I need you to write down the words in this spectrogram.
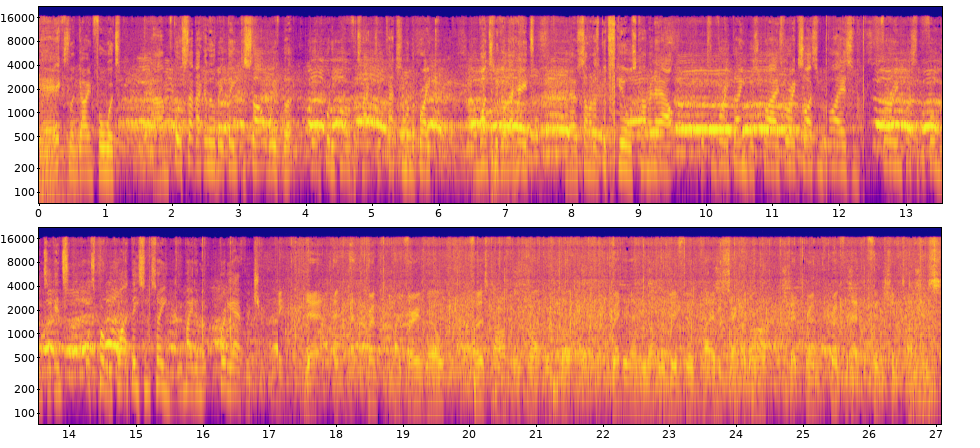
Yeah, excellent going forward. Um, to step back a little bit deep to start with, but yeah, part of the tactic, catch them on the break. And once we got ahead, you know, some of the good skills coming out, some very dangerous players, very exciting players, and very impressive performance against what's probably quite a decent team. We made them look pretty average. Yeah, uh, uh, Brentford played very well. First half was right on top. Reading had a lot of the midfield players the second half, but Brent, Brentford had the finishing touches.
